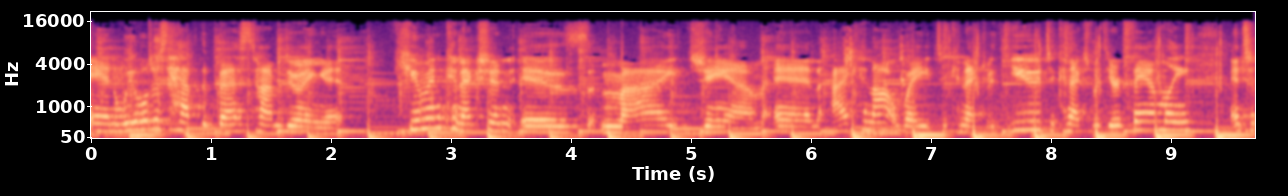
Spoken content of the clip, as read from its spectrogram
and we will just have the best time doing it. Human connection is my jam, and I cannot wait to connect with you, to connect with your family, and to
